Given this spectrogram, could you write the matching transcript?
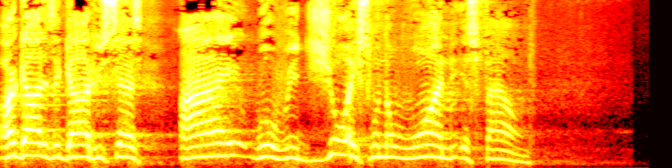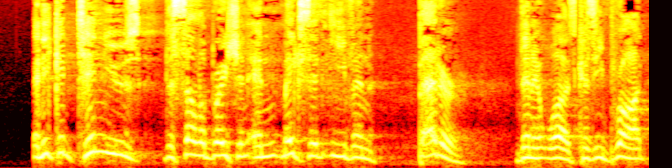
Our God is a God who says, I will rejoice when the one is found. And he continues the celebration and makes it even better than it was because he brought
